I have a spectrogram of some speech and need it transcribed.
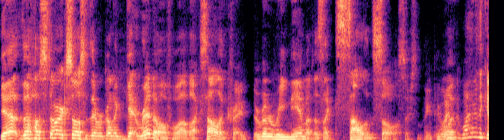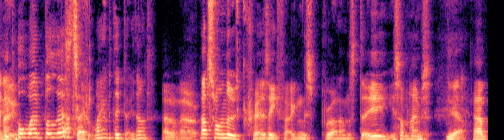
Yeah, the historic sauce that they were going to get rid of a while back, salad cream. They were going to rename it as like salad sauce or something. People, Why, went, why are they going to? people went That's ballistic. cr- why would they do that? I don't know. That's one of those crazy things brands do sometimes. Yeah. Um,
